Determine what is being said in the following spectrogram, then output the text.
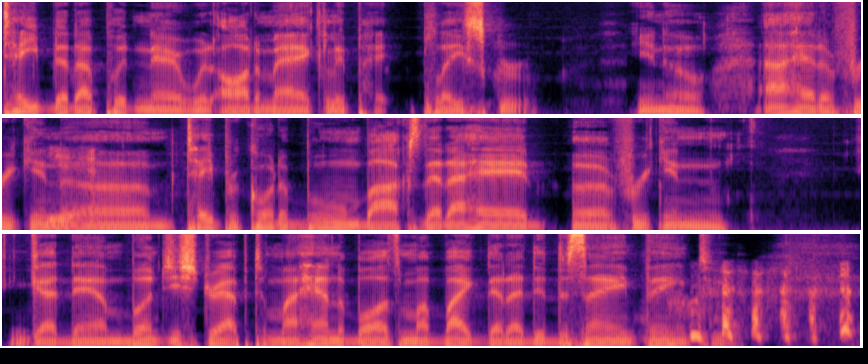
tape that I put in there would automatically pay, play screw. You know, I had a freaking Yeah. um, tape recorder boom box that I had uh, freaking goddamn bungee strapped to my handlebars of my bike that I did the same thing to.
